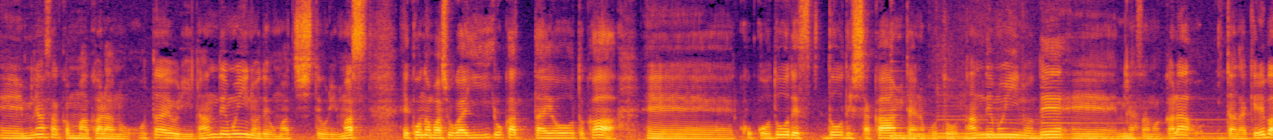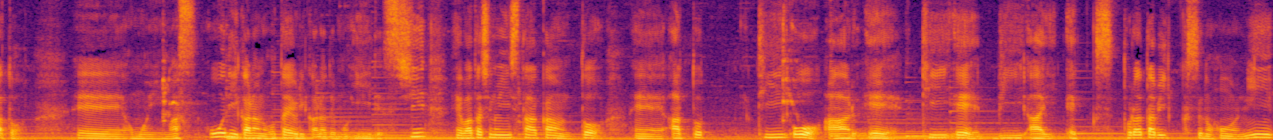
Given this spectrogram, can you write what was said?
えー、皆様からのお便り何でもいいのでお待ちしております。えー、こんな場所が良かったよとか、えー、ここどうですどうでしたかみたいなことを何でもいいので、え皆様からいただければとえー、思います。オーディからのお便りからでもいいですし、私のインスタアカウント、えー、TORATABIX トラタビックスの方に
